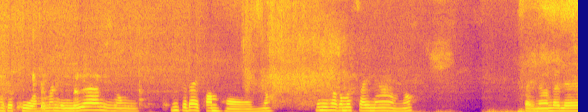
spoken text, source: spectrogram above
เราจะขั่วให้มันเหลืองๆน้องมันจะได้ความหอมเนาะแล้วนี่เขาก็มาใส่น้ำเนาะใส่น้ำได้แล้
